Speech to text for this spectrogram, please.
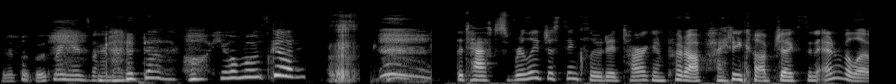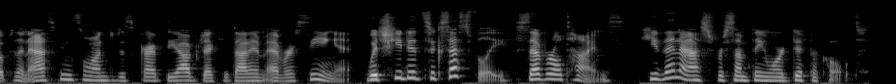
gonna put both my hands behind my Got a dollar. Oh, you almost got it. The tasks really just included Targ and Puthoff hiding objects in envelopes and asking Swann to describe the object without him ever seeing it, which he did successfully several times. He then asked for something more difficult.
